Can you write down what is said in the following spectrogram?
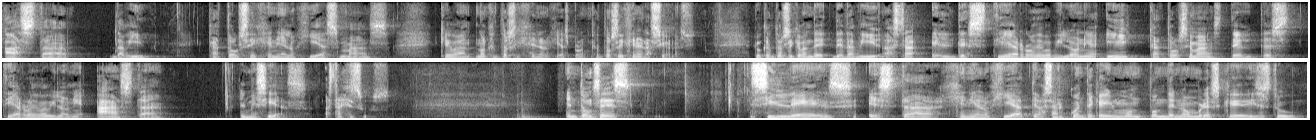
hasta David, 14 genealogías más que van, no 14 genealogías, perdón, 14 generaciones. Los 14 que van de, de, David hasta el destierro de Babilonia y 14 más del destierro de Babilonia hasta el Mesías, hasta Jesús. Entonces, si lees esta genealogía, te vas a dar cuenta que hay un montón de nombres que dices tú,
